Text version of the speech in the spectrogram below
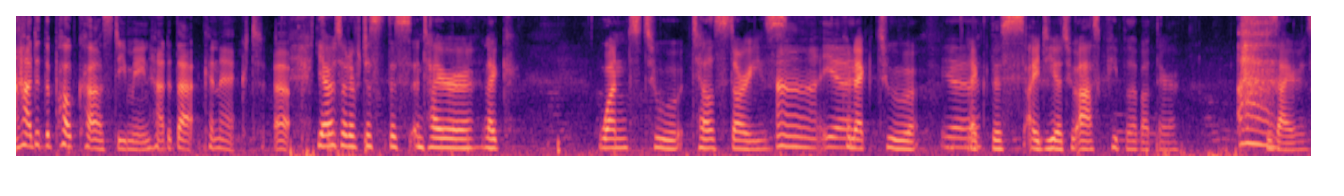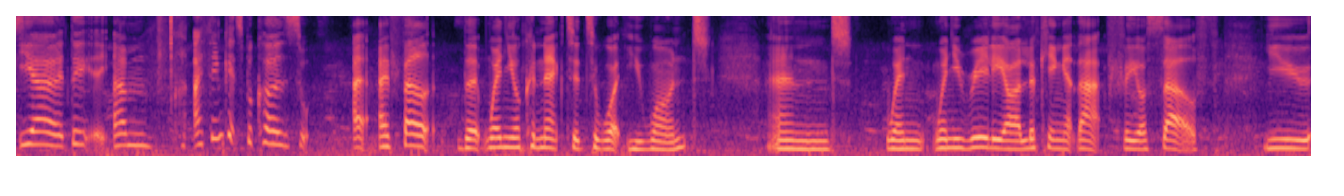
how did the podcast? Do you mean? How did that connect? Up Yeah, sort of just this entire like want to tell stories, Uh, yeah. connect to Yeah. like this idea to ask people about their desires. Yeah, the, um, I think it's because I, I felt that when you're connected to what you want, and when when you really are looking at that for yourself, you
